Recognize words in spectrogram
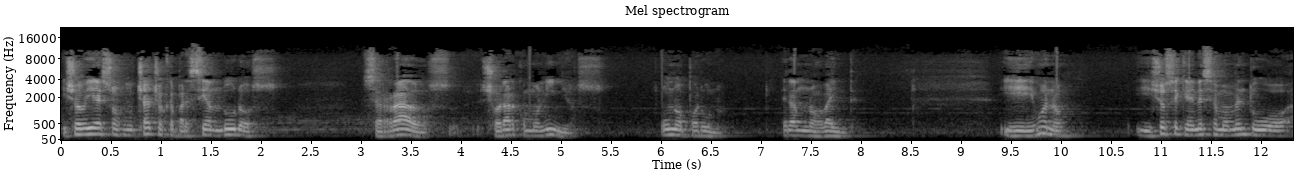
Y yo vi a esos muchachos que parecían duros, cerrados, llorar como niños, uno por uno. Eran unos veinte. Y bueno, y yo sé que en ese momento hubo,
